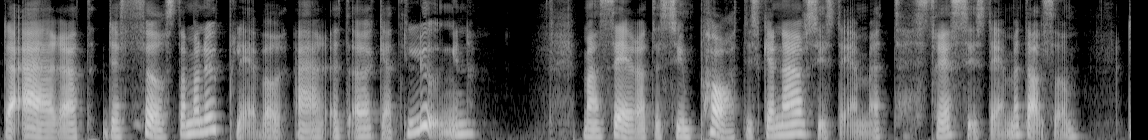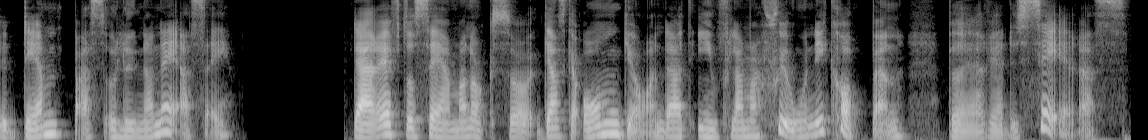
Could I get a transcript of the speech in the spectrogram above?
det är att det första man upplever är ett ökat lugn. Man ser att det sympatiska nervsystemet, stresssystemet alltså, det dämpas och lugnar ner sig. Därefter ser man också ganska omgående att inflammation i kroppen börjar reduceras.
